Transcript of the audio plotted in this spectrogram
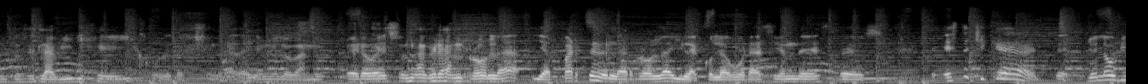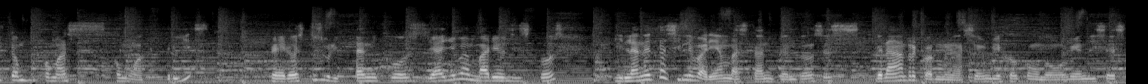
Entonces la vi dije, hijo de la chingada, ya me lo ganó. Pero es una gran rola y aparte de la rola y la colaboración de estos... Esta chica, yo la ubico un poco más como actriz, pero estos británicos ya llevan varios discos y la neta sí le varían bastante. Entonces, gran recomendación, viejo, como bien dices,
